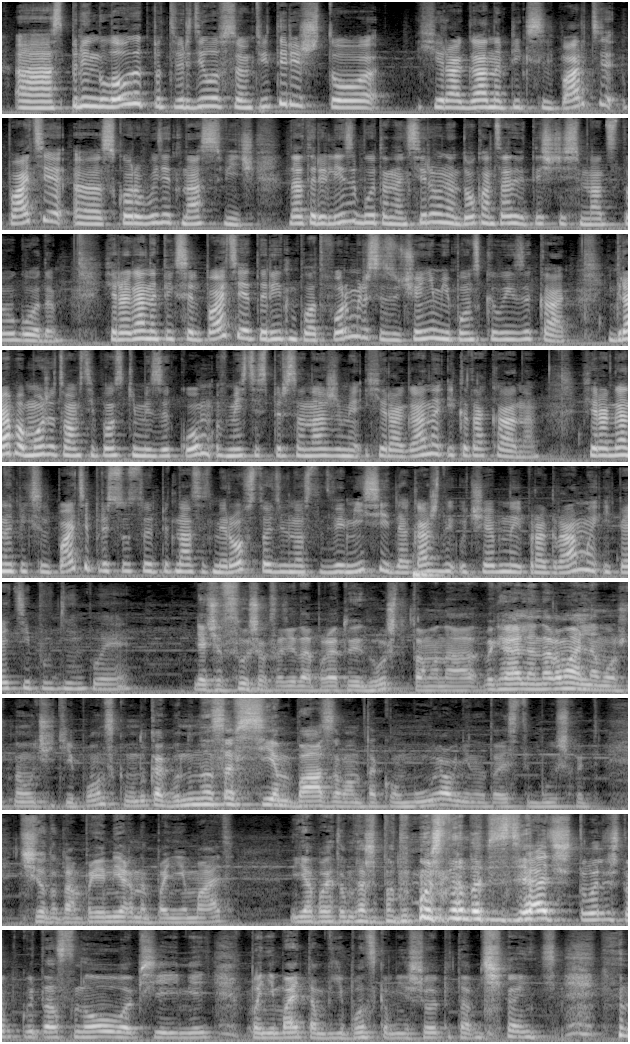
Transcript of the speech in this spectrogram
А, Spring Loaded подтвердила в своем твиттере, что Хирогана Party э, скоро выйдет на Switch. Дата релиза будет анонсирована до конца 2017 года. Хирогана Pixel Party — это ритм-платформер с изучением японского языка. Игра поможет вам с японским языком вместе с персонажами Хирогана и Катакана. В Хирогана Pixel Party присутствует 15 миров, 192 миссии для каждой учебной программы и 5 типов геймплея. Я что-то слышал, кстати, да, про эту игру, что там она реально нормально может научить японскому, ну, как бы, ну, на совсем базовом таком уровне, ну, то есть ты будешь хоть что-то там примерно понимать. Я поэтому даже подумал, что надо взять, что ли, чтобы какую-то основу вообще иметь, понимать там в японском eShop там что-нибудь,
